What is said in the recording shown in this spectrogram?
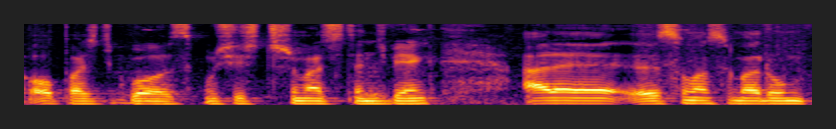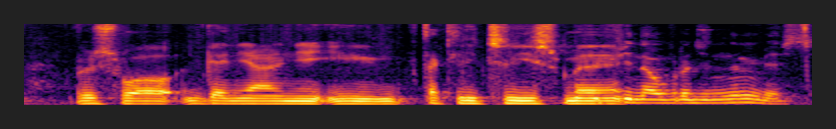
opaść głos, musisz trzymać ten dźwięk, ale e, summa summarum wyszło genialnie i tak liczyliśmy Finał w rodzinnym mieście.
